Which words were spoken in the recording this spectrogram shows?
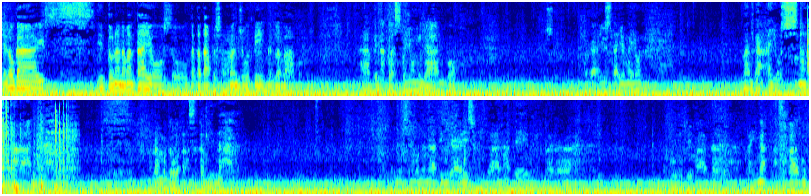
Hello guys! Ito na naman tayo. So katatapos naman ng duty, naglaba ako. Ah, binaklas ko yung higaan ko. So, mag-aayos tayo ngayon. Mag-aayos ng higaan. Wala magawa sa kabina. Ayusin muna natin guys higaan natin para mahulog kayo maaga. Pahinga, nasa kagod.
